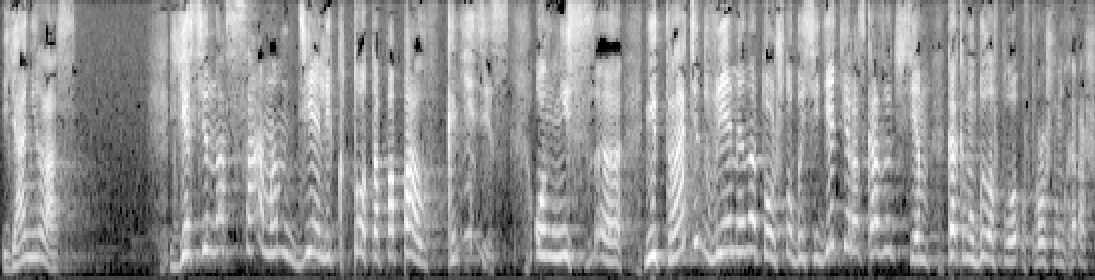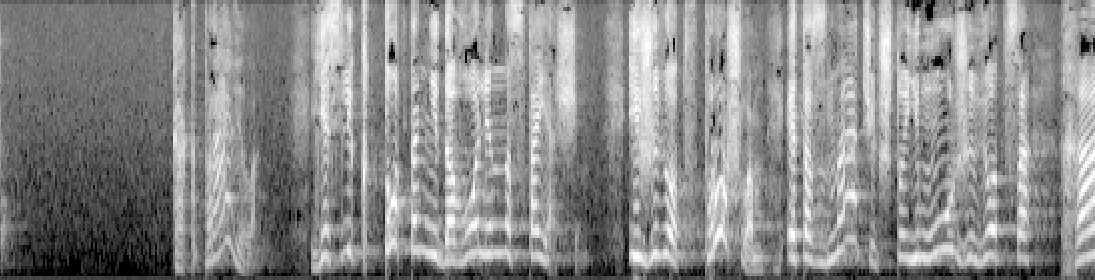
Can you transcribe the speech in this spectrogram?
Я не раз. Если на самом деле кто-то попал в кризис, он не, э, не тратит время на то, чтобы сидеть и рассказывать всем, как ему было в, в прошлом хорошо. Как правило, если кто-то недоволен настоящим и живет в прошлом, это значит, что ему живется хорошо.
